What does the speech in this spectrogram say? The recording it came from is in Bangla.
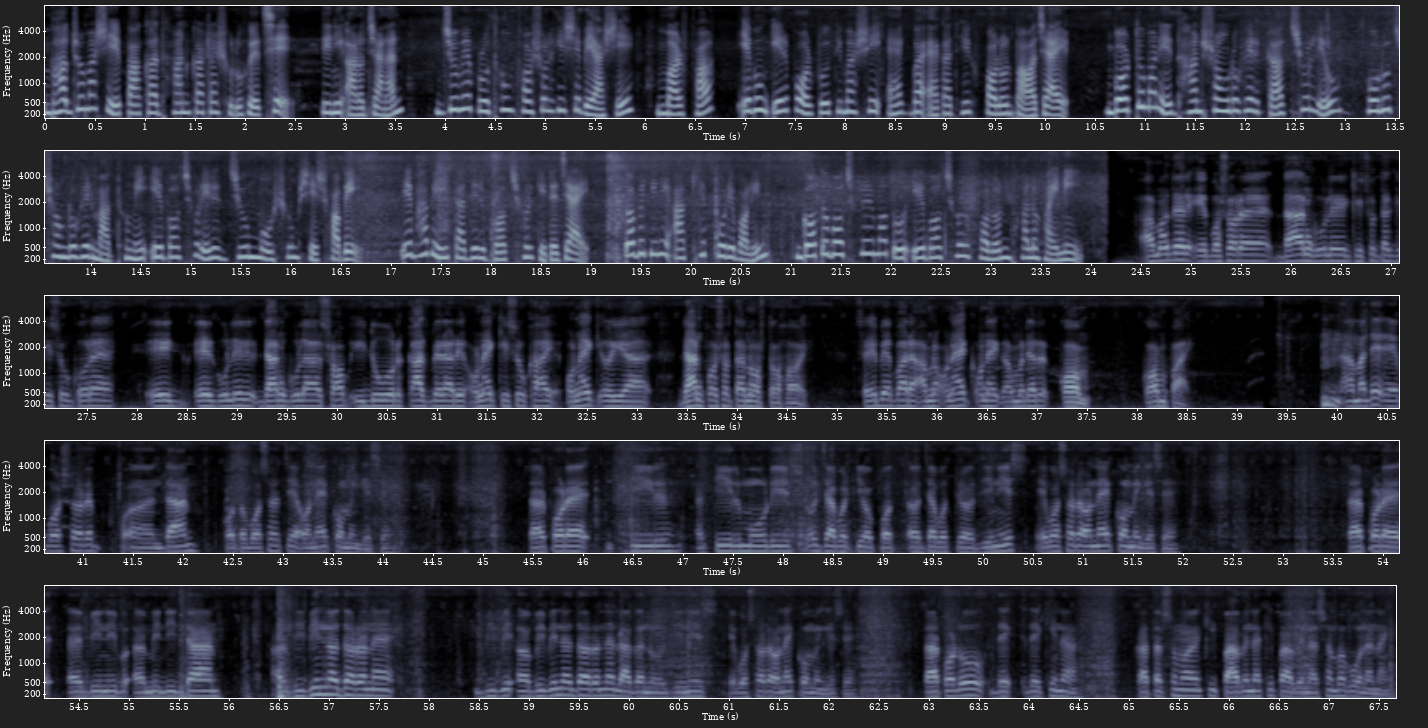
ভাদ্র মাসে পাকা ধান কাটা শুরু হয়েছে। তিনি আরও জানান জুমে প্রথম ফসল হিসেবে আসে মারফা এবং এরপর প্রতি মাসে এক বা একাধিক ফলন পাওয়া যায়। বর্তমানে ধান সংগ্রহের কাজ চললেও হলুদ সংগ্রহের মাধ্যমে এ বছরের জুম মৌসুম শেষ হবে। এভাবেই তাদের বছর কেটে যায়। তবে তিনি আক্ষেপ করে বলেন, গত বছরের মতো এবছর ফলন ভালো হয়নি। আমাদের এবছরে ধানগুলি কিছুটা কিছু করে, এই এগুলির ধানগুলা সব ইঁদুর, কাঠবেড়ারি অনেক কিছু খায়, অনেক ধান ফসলটা নষ্ট হয়। সেই ব্যাপারে আমরা অনেক অনেক আমাদের কম কম পাই। আমাদের এবছরে ধান কত বছর চেয়ে অনেক কমে গেছে। তারপরে তিল তিল, মরিচ ও যাবতীয় যাবতীয় জিনিস এবছরে অনেক কমে গেছে। তারপরে বিনি ধান আর বিভিন্ন ধরনের, বিভি- বিভিন্ন ধরনের লাগানো জিনিস এবছরে অনেক কমে গেছে। তারপরেও দেখ- না। কাতার সময় কি পাবে না কি পাবে না সম্ভাবনা নাই।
